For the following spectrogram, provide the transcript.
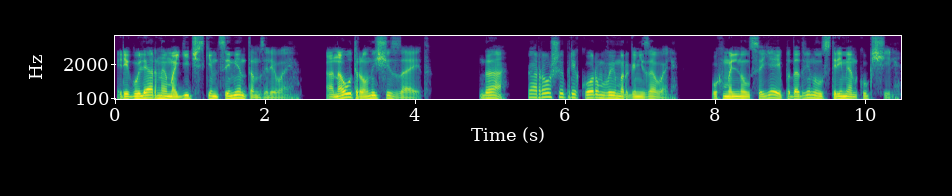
регулярно магическим цементом заливаем. А на утро он исчезает. Да, хороший прикорм вы им организовали. Ухмыльнулся я и пододвинул стремянку к щели.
